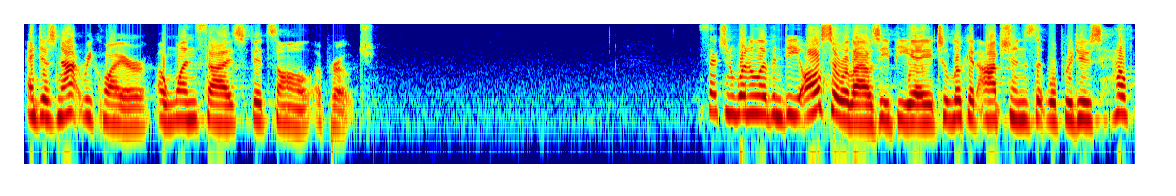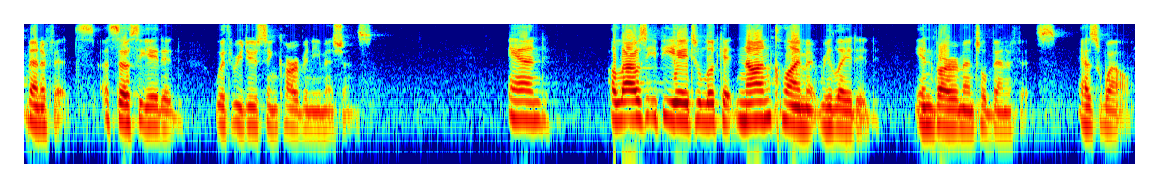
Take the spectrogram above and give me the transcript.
and does not require a one-size-fits-all approach. Section 111D also allows EPA to look at options that will produce health benefits associated with reducing carbon emissions and allows EPA to look at non-climate related environmental benefits as well.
